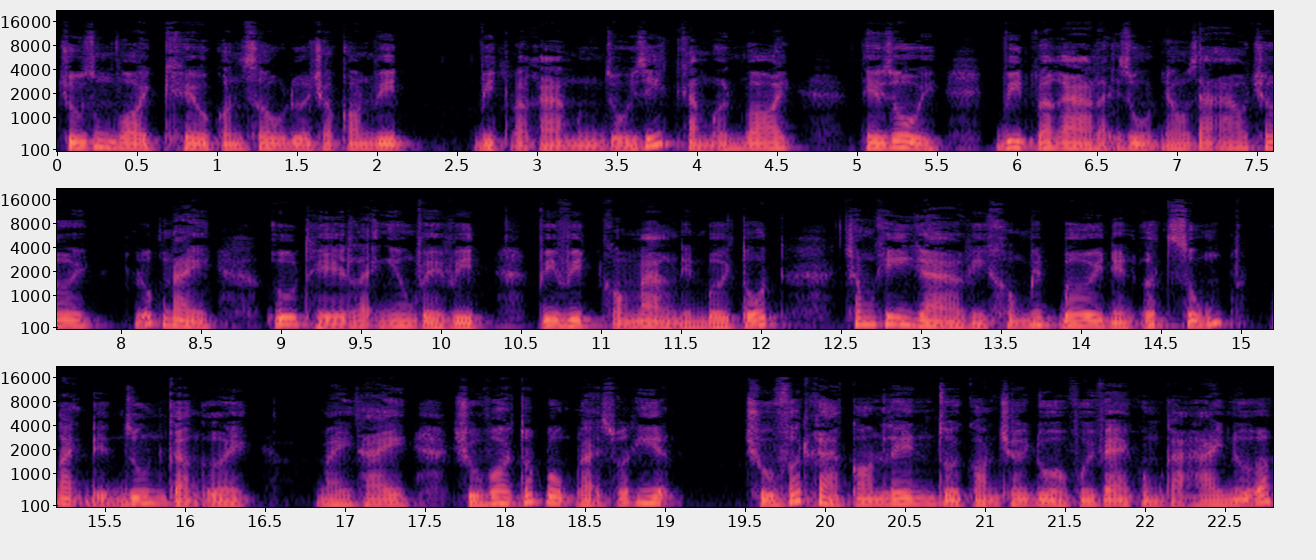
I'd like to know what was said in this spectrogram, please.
Chú dùng vòi khều con sâu đưa cho con vịt. Vịt và gà mừng rối rít cảm ơn voi. Thế rồi, Vịt và gà lại rủ nhau ra ao chơi. Lúc này, ưu thế lại nghiêng về vịt, vì vịt có màng nên bơi tốt, trong khi gà vì không biết bơi nên ướt sũng, lạnh đến run cả người. May thay, chú voi tốt bụng lại xuất hiện. Chú vớt gà con lên rồi còn chơi đùa vui vẻ cùng cả hai nữa.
